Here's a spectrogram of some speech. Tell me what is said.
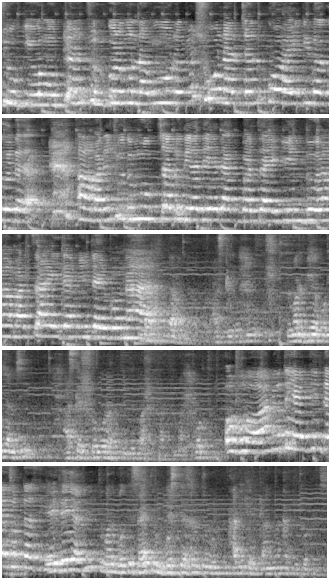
সুখী ও মুখ টেনশন করব না ওর আমি সোনার চান কয় কিবা করে আমারে শুধু মুখ চাটু দিয়ে দিয়ে রাখবার চাই কিন্তু আমার চাহিদা মিটাইবো না। আজকে তোমার বিয়ে করি আনছি। আজকে শুভরাত্রি পাশে তোমার করতে ওহো আমিও তো এই চিন্তা করতেছি। এইটাই আমি তোমার বলতে চাই তুমি বুঝতে আসো তুমি খালি খেয়ে কান্না কাটি করতেছো।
